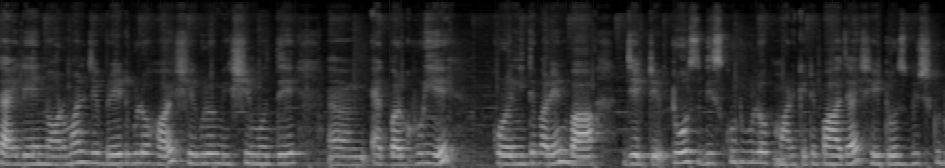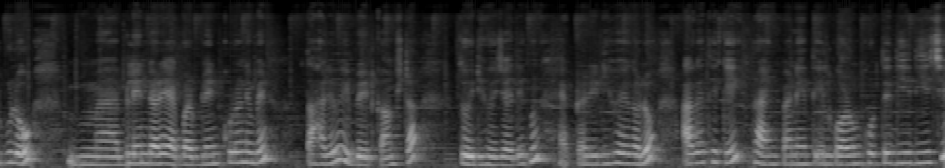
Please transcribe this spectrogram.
চাইলে নর্মাল যে ব্রেডগুলো হয়, সেগুলো মিক্সির মধ্যে একবার ঘুরিয়ে করে নিতে পারেন বা যে টোস্ট বিস্কুটগুলো মার্কেটে পাওয়া যায়, সেই টোস্ট বিস্কুটগুলোও ব্লেন্ডারে একবার ব্লেন্ড করে নেবেন, তাহলেও এই ব্রেড ক্রামসটা তৈরি হয়ে যায়। দেখুন, একটা রেডি হয়ে গেল। আগে থেকেই ফ্রাইং প্যানে তেল গরম করতে দিয়ে দিয়েছি।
